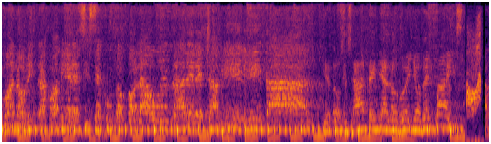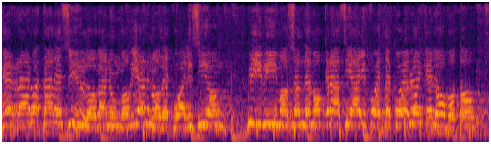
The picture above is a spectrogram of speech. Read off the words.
mano trajo a Mieres y se juntó con la ultraderecha militar. Y entonces ya tenían los dueños del país. Qué raro hasta decirlo, ganó un gobierno de coalición. Vivimos en democracia y fue este pueblo el que lo votó.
